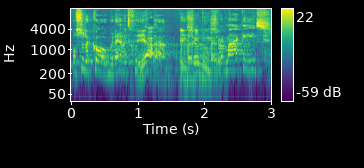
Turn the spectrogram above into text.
Of ze er komen, dan hebben we het goed Ja, gedaan. en zo doen wij Dus we maken iets.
